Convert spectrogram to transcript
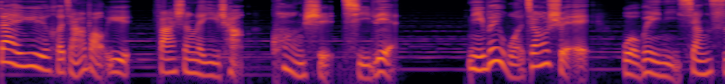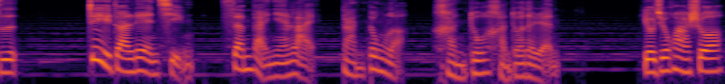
黛玉和贾宝玉发生了一场旷世奇恋，你为我浇水，我为你相思。这一段恋情三百年来感动了很多很多的人。有句话说：“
